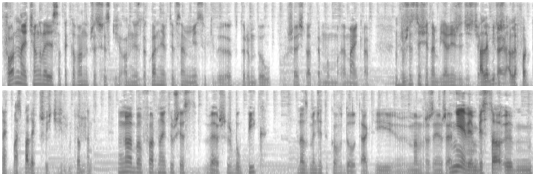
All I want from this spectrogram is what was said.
Fortnite ciągle jest atakowany przez wszystkich, on jest dokładnie w tym samym miejscu, kiedy, w którym był 6 lat temu Minecraft. Mhm. Wszyscy się nabijali, że dzieciaki Ale widzisz, grają. ale Fortnite ma spadek 37%. No bo Fortnite już jest, wiesz, już był pik, teraz będzie tylko w dół, tak? I y, mam wrażenie, że... Nie wiem, wiesz co, ym,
